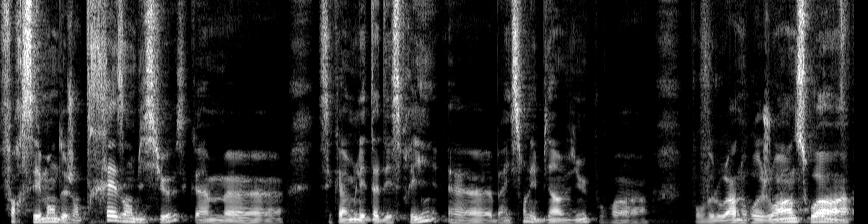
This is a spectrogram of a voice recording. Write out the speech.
forcément de gens très ambitieux, c'est quand même c'est quand même l'état d'esprit. Bah, ils sont les bienvenus pour pour vouloir nous rejoindre, soit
